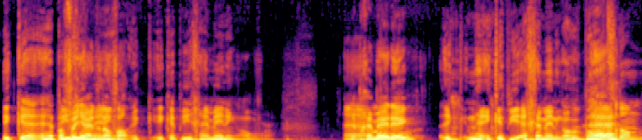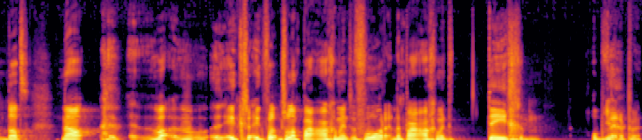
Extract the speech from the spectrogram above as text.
Ik, eh, heb Wat hier vind jij er dan van? Ik, ik heb hier geen mening over. Je hebt Eh, geen mening? Ik, nee, ik heb hier echt geen mening over. Behalve Hè? dan dat... Nou, eh, wa- ik, ik zal een paar argumenten voor en een paar argumenten tegen opwerpen.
